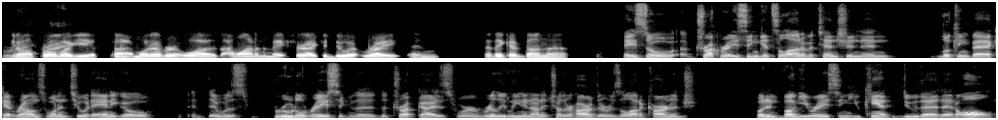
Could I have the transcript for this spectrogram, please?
you know a pro right. buggy at the time, whatever it was." I wanted to make sure I could do it right, and I think I've done that. Hey, so uh, truck racing gets a lot of attention, and looking back at rounds one and two at Antigo, it, it was brutal racing. The the truck guys were really leaning on each other hard. There was a lot of carnage. But in buggy racing, you can't do that at all.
